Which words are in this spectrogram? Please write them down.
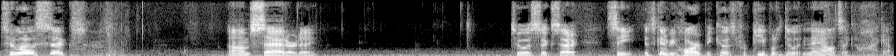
206 um, Saturday. 206 Saturday. See, it's going to be hard because for people to do it now, it's like, oh, I got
